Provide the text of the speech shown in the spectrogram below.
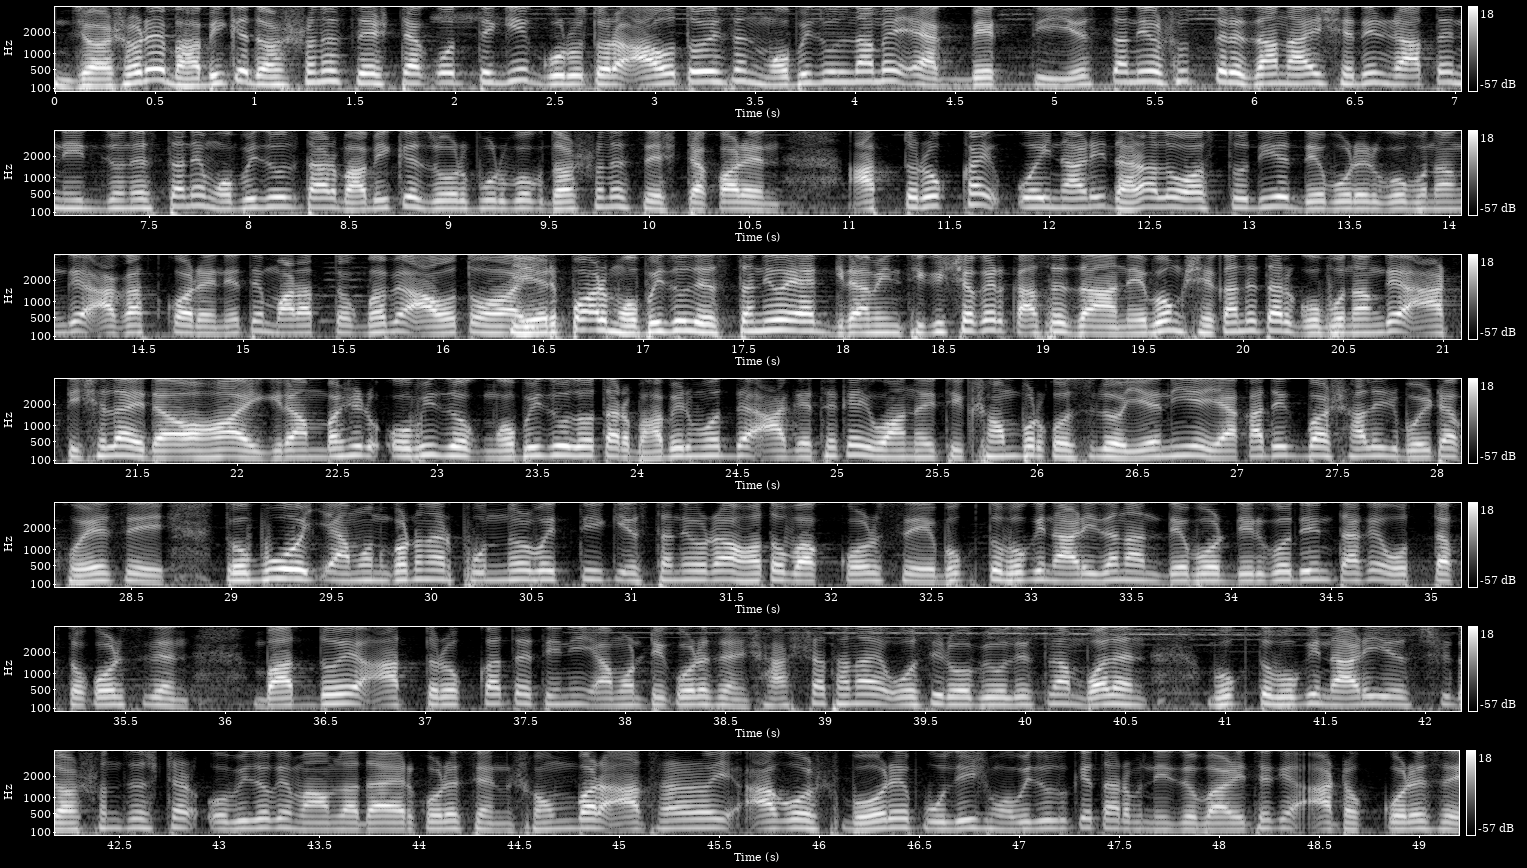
যশোরে ভাবিকে ধর্ষণের চেষ্টা করতে গিয়ে গুরুতর আহত হয়েছেন মফিজুল নামে এক ব্যক্তি। স্থানীয় সূত্রে জানায়, সেদিন রাতে নির্জন স্থানে মফিজুল তার ভাবিকে জোরপূর্বক ধর্ষণের চেষ্টা করেন। আত্মরক্ষায় ওই নারী ধারালো অস্ত্র দিয়ে দেবরের গোপনাঙ্গে আঘাত করেন। এতে মারাত্মকভাবে আহত হয়। এরপর মফিজুল স্থানীয় এক গ্রামীণ চিকিৎসকের কাছে যান এবং সেখানে তার গোপনাঙ্গে আটটি সেলাই দেওয়া হয়। গ্রামবাসীর অভিযোগ, মফিজুল ও তার ভাবির মধ্যে আগে থেকেই অনৈতিক সম্পর্ক ছিল। এ নিয়ে একাধিকবার সালিশ বৈঠক হয়েছে। তবুও এমন ঘটনার পুনরাবৃত্তি স্থানীয়রা হতবাক করছে? ভুক্তভোগী নারী জানান, দেবর দীর্ঘদিন তাকে উত্তাক্ত করছিলেন। বাধ্য হয়ে আত্মরক্ষাতে তিনি এমনটি করেছেন। শাসা থানায় ওসি রবিউল ইসলাম বলেন, ভুক্তভোগী নারী ধর্ষণ চেষ্টার অভিযোগে মামলা দায়ের করেছেন। সোমবার আঠারোই আগস্ট ভোরে পুলিশ মবিদুলকে তার নিজ বাড়ি থেকে আটক করেছে।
